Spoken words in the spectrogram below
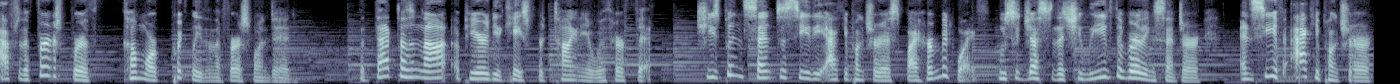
after the first birth come more quickly than the first one did. But that does not appear to be the case for Tanya with her fifth. She's been sent to see the acupuncturist by her midwife, who suggested that she leave the birthing center and see if acupuncture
